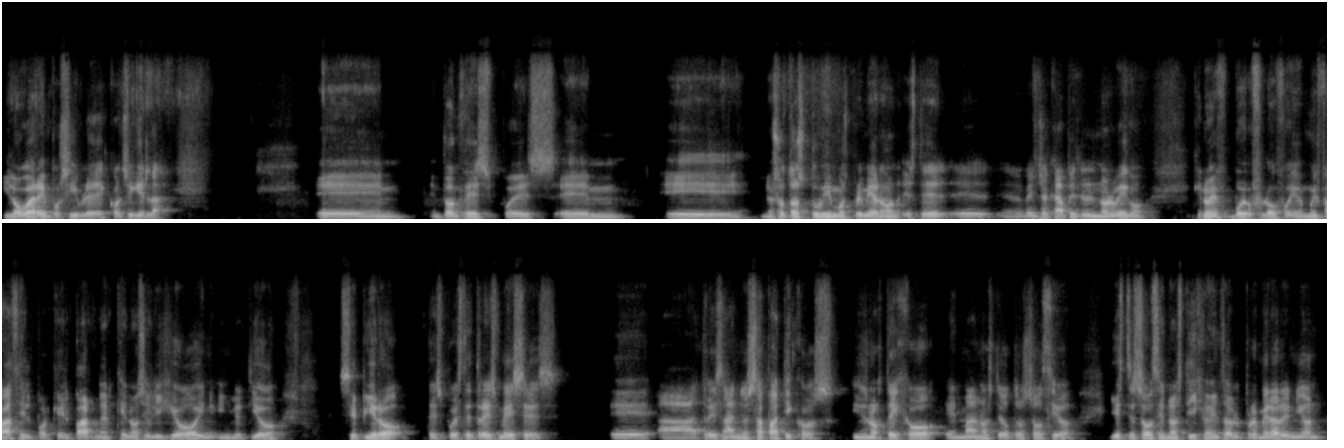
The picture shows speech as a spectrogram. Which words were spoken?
Y luego era imposible conseguirla. Eh, entonces, pues em, eh, nosotros tuvimos primero este eh, Venture Capital noruego, que no fue, muy fácil porque el partner que nos eligió e invirtió se piró después de tres meses a tres años zapáticos y nos dejó en manos de otro socio y este socio nos dijo en la primera reunión,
